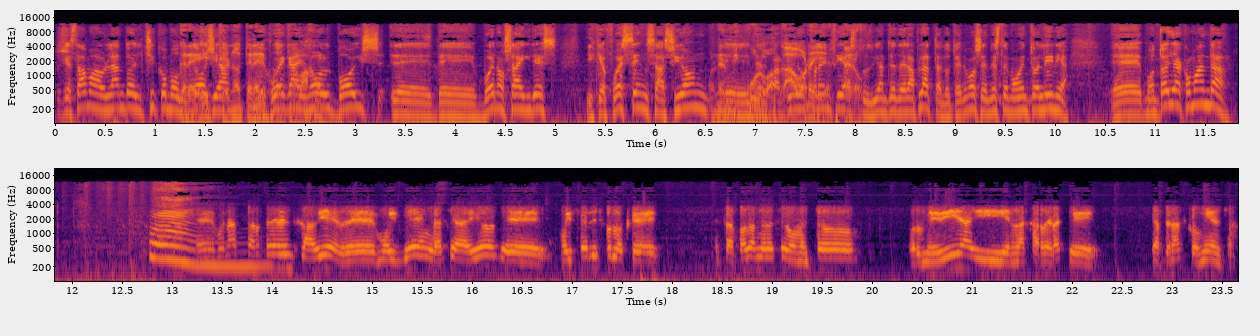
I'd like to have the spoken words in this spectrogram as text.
Porque estamos hablando del chico Montoya que no juega en? All Boys eh, de Buenos Aires y que fue sensación eh, en el acá partido frente a. Estudiantes de La Plata. Lo tenemos en este momento en línea. Eh, Montoya, ¿cómo anda? Eh, buenas tardes, Javier. Eh, muy bien, gracias a Dios. Eh, muy feliz por lo que está pasando en este momento por mi vida y en la carrera que, que apenas comienza.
